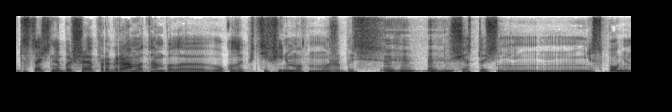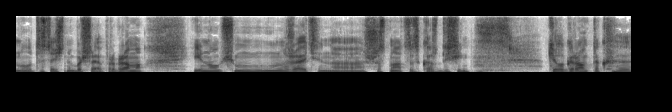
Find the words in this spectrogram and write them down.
достаточно большая программа, там было около пяти фильмов, может быть, угу, угу. сейчас точно не вспомню, но достаточно большая программа. И, ну, в общем, умножайте на 16 каждый фильм. Килограмм так э,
